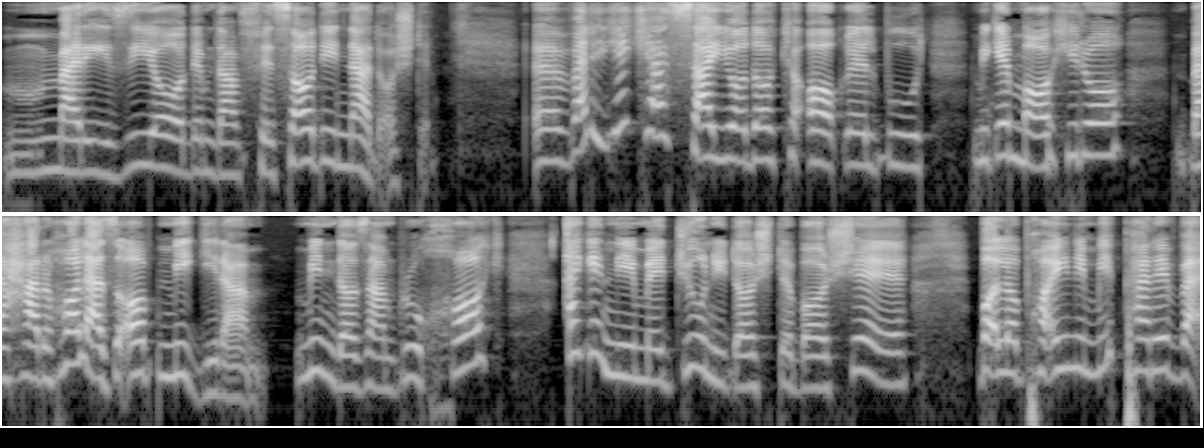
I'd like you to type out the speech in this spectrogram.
مریضی و نمی‌دونم فسادی نداشته. ولی یکی از سیادا که عاقل بود میگه ماهی رو به هر حال از آب می‌گیرم. میندازم رو خاک. اگه نیمه جونی داشته باشه بالا پایینی میپره و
